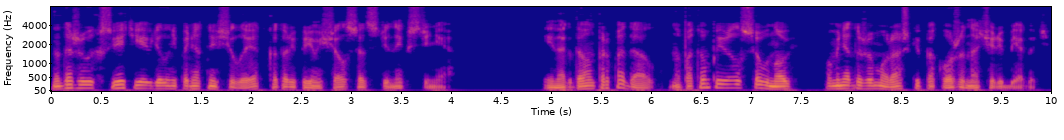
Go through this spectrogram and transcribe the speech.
но даже в их свете я видел непонятный силуэт, который перемещался от стены к стене. Иногда он пропадал, но потом появился вновь, у меня даже мурашки по коже начали бегать.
